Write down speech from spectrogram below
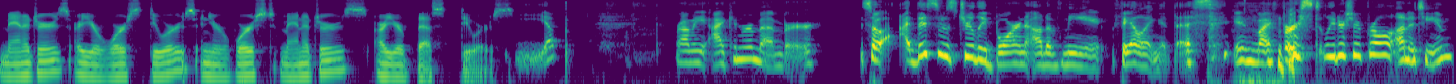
managers are your worst doers and your worst managers are your best doers. Yep. Rami, I can remember. So I, this was truly born out of me failing at this in my first leadership role on a team,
